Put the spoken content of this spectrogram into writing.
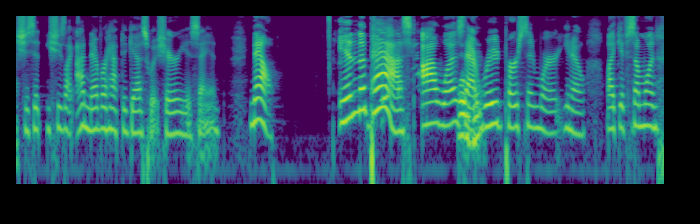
she said, she's like, I never have to guess what Sherri is saying. Now, in the past, I was well, that rude person where, you know, like if someone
